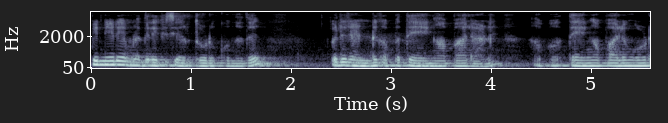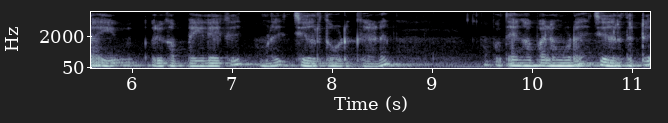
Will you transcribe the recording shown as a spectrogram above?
പിന്നീട് നമ്മളിതിലേക്ക് ചേർത്ത് കൊടുക്കുന്നത് ഒരു രണ്ട് കപ്പ് തേങ്ങാപ്പാലാണ്. അപ്പോൾ തേങ്ങാപ്പാലും കൂടെ ഈ ഒരു കപ്പയിലേക്ക് നമ്മൾ ചേർത്ത് കൊടുക്കുകയാണ്. അപ്പോൾ തേങ്ങാപ്പാലും കൂടെ ചേർത്തിട്ട്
